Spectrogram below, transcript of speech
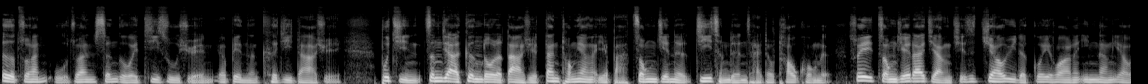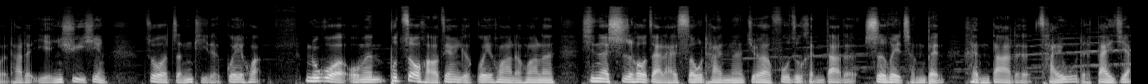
二专、五专升格为技术学院，要变成科技大学，不仅增加了更多的大学，但同样也把中间的基层人才都掏空了。所以总结来讲，其实教育的规划呢，应当要有它的延续性，做整体的规划。如果我们不做好这样一个规划的话呢，现在事后再来收摊呢，就要付出很大的社会成本，很大的财务的代价。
